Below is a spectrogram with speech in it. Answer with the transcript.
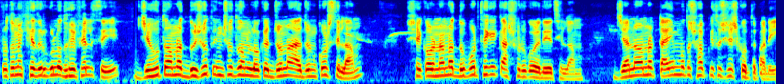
প্রথমে খেজুরগুলো ধুয়ে ফেলছি। যেহেতু আমরা দুশো তিনশো জন লোকের জন্য আয়োজন করছিলাম সে কারণে আমরা দুপুর থেকে কাজ শুরু করে দিয়েছিলাম, যেন আমরা টাইম মতো সব কিছু শেষ করতে পারি।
